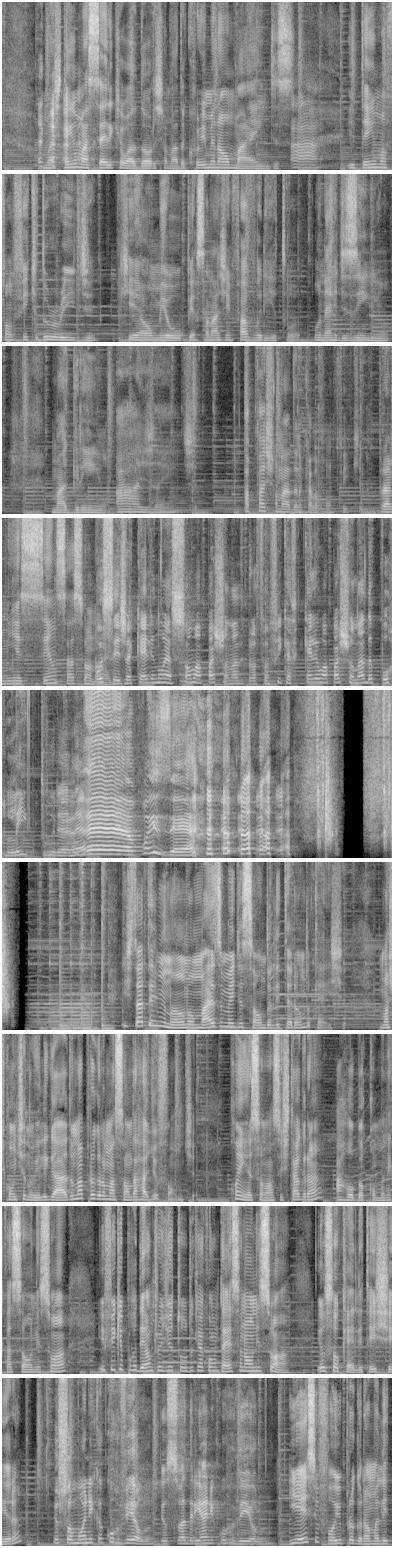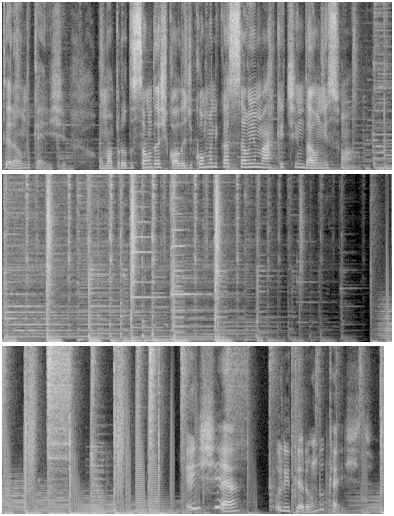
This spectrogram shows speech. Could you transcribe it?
Mas tem uma série que eu adoro chamada Criminal Minds. Ah. E tem uma fanfic do Reed. Que é o meu personagem favorito, o nerdzinho, magrinho. Ai, gente. Apaixonada naquela fanfic. Pra mim é sensacional. Ou seja, a Kelly não é só uma apaixonada pela fanfic, a Kelly é uma apaixonada por leitura, né? É, pois é. Está terminando mais uma edição do Literando Cast, mas continue ligado na programação da Rádio Fonte. Conheça o nosso Instagram, arroba Comunicação Uniswan, e fique por dentro de tudo que acontece na Uniswan. Eu sou Kelly Teixeira. Eu sou Mônica Curvelo. Eu sou Adriane Curvelo. E esse foi o programa Literando Cast, uma produção da Escola de Comunicação e Marketing da Uniswan. Este é o Literando Cast.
